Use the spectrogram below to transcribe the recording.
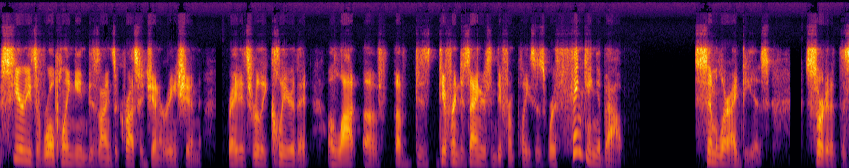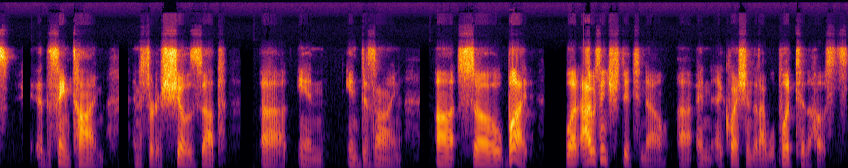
series of role-playing game designs across a generation right it's really clear that a lot of of different designers in different places were thinking about similar ideas sort of at this at the same time and it sort of shows up uh, in in design. Uh, so but what i was interested to know uh, and a question that i will put to the hosts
